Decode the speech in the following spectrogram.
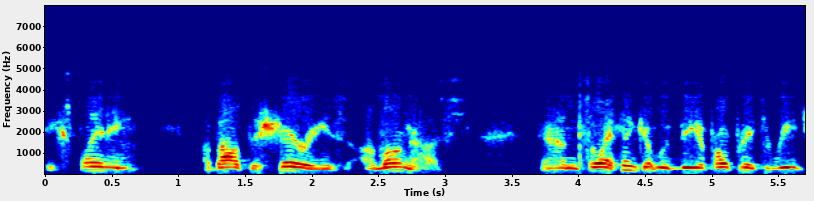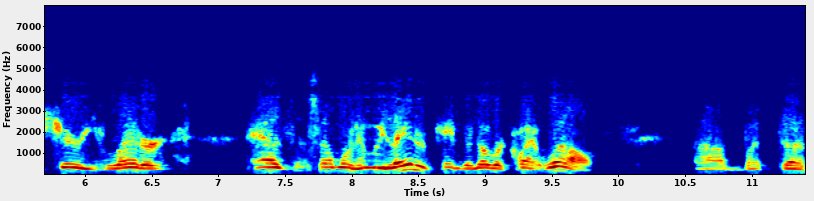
explaining about the Sherry's among us. And so I think it would be appropriate to read Sherry's letter as someone who we later came to know her quite well. Uh, but uh,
